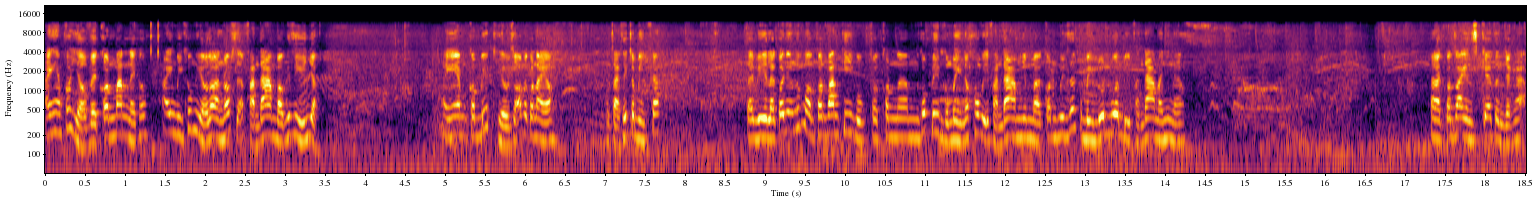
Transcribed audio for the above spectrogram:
Anh em có hiểu về con măn này không? Anh mình không hiểu là nó sẽ phản đam vào cái gì nhỉ? Anh em có biết hiểu rõ về con này không? Giải thích cho mình chắc Tại vì là có những lúc mà con Van Ki của con um, Goblin của mình nó không bị phản đam nhưng mà con Wizard của mình luôn luôn bị phản đam là như nào? Hay là con dragon Skeleton chẳng hạn,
